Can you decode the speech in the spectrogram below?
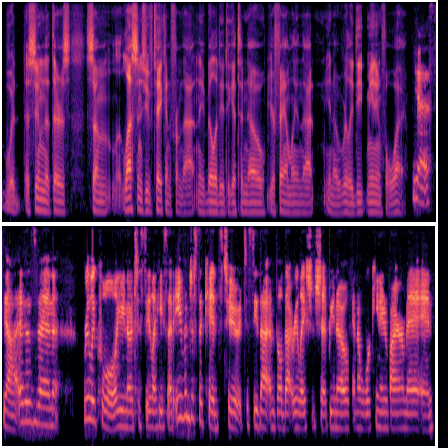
would assume that there's some lessons you've taken from that and the ability to get to know your family in that, you know, really deep, meaningful way. Yes, yeah. It has been really cool, you know, to see, like you said, even just the kids too, to see that and build that relationship, you know, in a working environment and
